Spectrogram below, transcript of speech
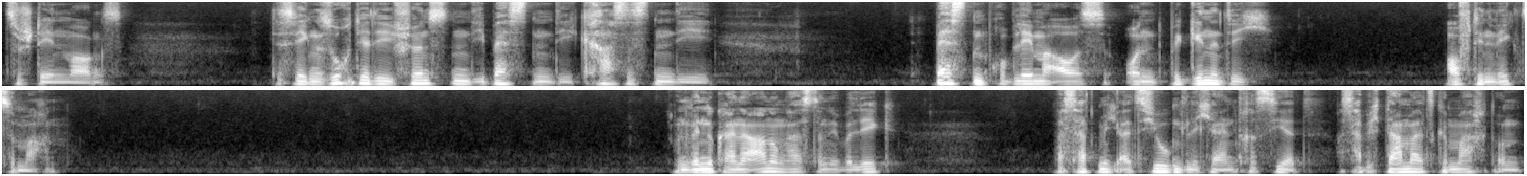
zu stehen morgens. Deswegen such dir die schönsten, die besten, die krassesten, die besten Probleme aus und beginne dich auf den Weg zu machen. Und wenn du keine Ahnung hast, dann überleg, was hat mich als Jugendlicher interessiert? Was habe ich damals gemacht? Und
